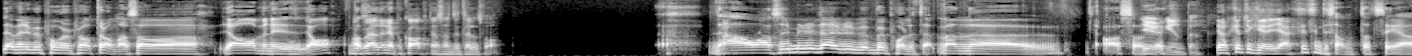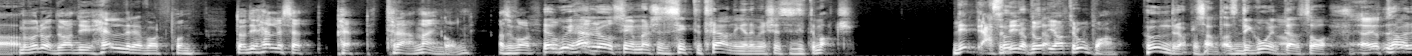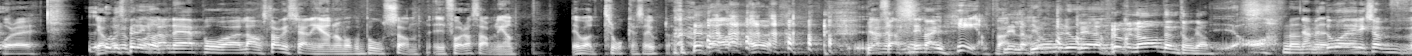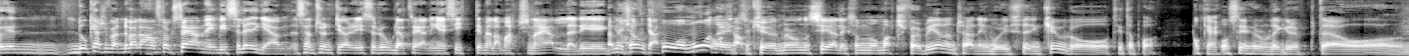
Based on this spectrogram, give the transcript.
Ja, men det beror på vad du pratar om. Alltså, ja, men ja. Du går Alltså, hellre ner på Kaknäs än till Tele2? Nja, alltså, men det där beror på lite. Men, ja, alltså, Ljug jag, inte. jag kan tycka det är jäkligt intressant att se... Men vadå, du hade ju hellre varit på en, Du hade ju hellre sett Pep träna en gång. Alltså var, Jag går ju hellre och ser Manchester City-träning än en Manchester City-match. det, alltså det, 100%. då, jag tror på honom. 100 procent. Alltså, det går inte ens att... Ja, jag Så här- tror på dig. Jag och var roll. kollade på landslagets träning när de var på Bosön i förra samlingen. Det var det tråkigaste jag gjort. Nej, men alltså, det var helt värdelöst. Lilla, Jo, men då- lilla promenaden tog han. Ja, men... Nej, men då, är liksom, då kanske det var landslagsträning visserligen. Sen tror inte jag det är så roliga träningar i city mellan matcherna heller. Det är Ja, men kör de två mål är det inte så kul, men om de ser liksom någon matchförberedande träning vore det ju svinkul att titta på. Okej. Och se hur de lägger upp det och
